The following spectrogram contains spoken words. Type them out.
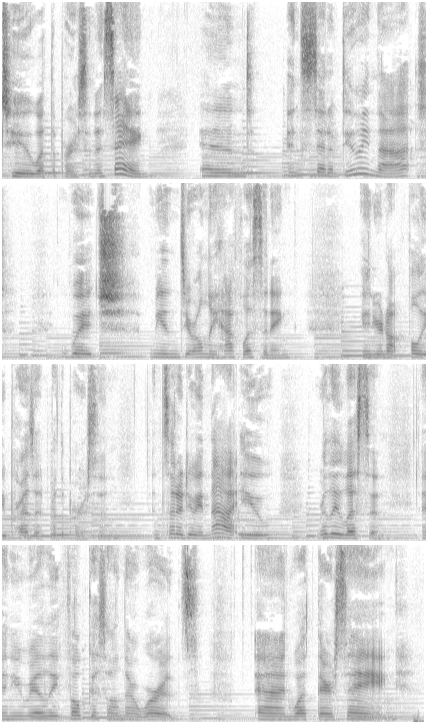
to what the person is saying. And instead of doing that, which means you're only half listening and you're not fully present for the person, instead of doing that, you really listen and you really focus on their words and what they're saying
